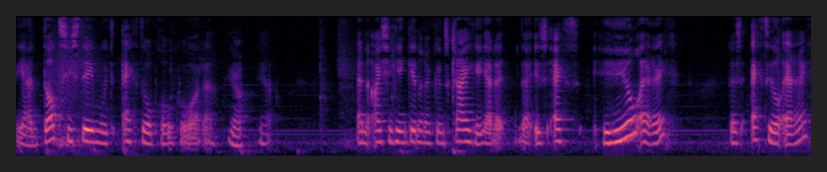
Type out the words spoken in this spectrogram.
ja, dat systeem moet echt doorbroken worden. ja, En als je geen kinderen kunt krijgen, ja, dat, dat is echt heel erg. Dat is echt heel erg.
